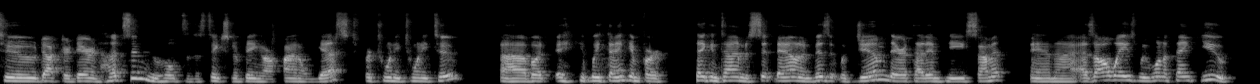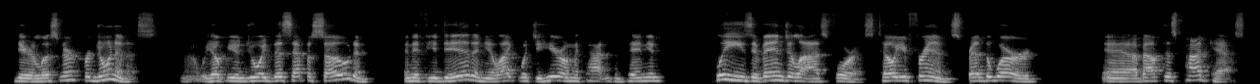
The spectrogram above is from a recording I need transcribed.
to Dr. Darren Hudson, who holds the distinction of being our final guest for 2022. Uh, but we thank him for taking time to sit down and visit with Jim there at that NPE Summit. And uh, as always, we want to thank you, dear listener, for joining us. Uh, we hope you enjoyed this episode. And, and if you did and you like what you hear on the Cotton Companion, please evangelize for us. Tell your friends, spread the word uh, about this podcast.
